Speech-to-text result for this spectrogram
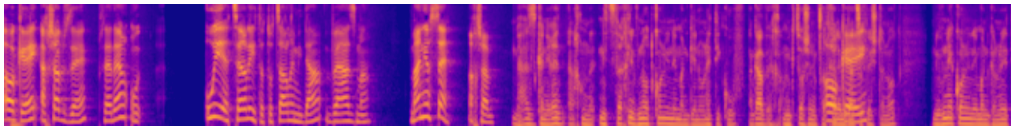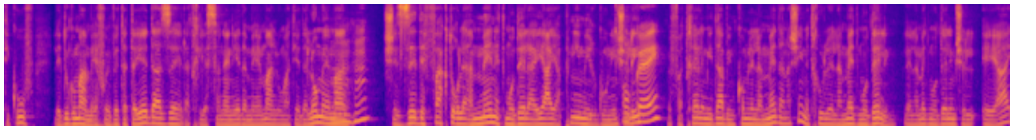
אוקיי, עכשיו זה, בסדר? הוא- הוא ייצר לי את התוצר למידה, ואז מה? מה אני עושה עכשיו? ואז כנראה אנחנו נצטרך לבנות כל מיני מנגנוני תיקוף. אגב, המקצוע של מפתחי למידה אוקיי. צריך להשתנות. נבנה כל מיני מנגנוני תיקוף, לדוגמה, מאיפה הבאת את הידע הזה, להתחיל לסנן ידע מהימן לעומת ידע לא מהימן, מהמם, שזה דה פקטור לאמן את מודל ה-AI הפנים-ארגוני שלי. אוקיי. מפתחי למידה, במקום ללמד אנשים, התחילו ללמד מודלים, ללמד מודלים של AI.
